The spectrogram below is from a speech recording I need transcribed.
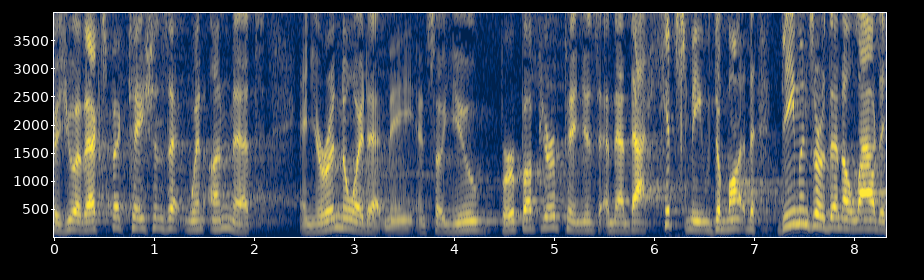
Because you have expectations that went unmet, and you're annoyed at me, and so you burp up your opinions, and then that hits me. Demons are then allowed to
